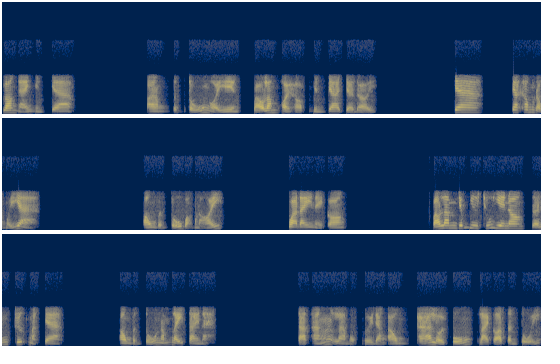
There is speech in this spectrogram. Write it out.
lo ngại nhìn cha. Ông tỉnh tủ ngồi yên, Bảo Lâm hồi hộp nhìn cha chờ đợi. Cha, cha không đồng ý à? Ông Vĩnh Tú bỗng nói, qua đây này con. Bảo Lâm giống như chú dê non đến trước mặt cha. Ông vĩnh Tủ nắm lấy tay nàng. Tạ Thắng là một người đàn ông khá lôi cuốn lại có tên tuổi.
